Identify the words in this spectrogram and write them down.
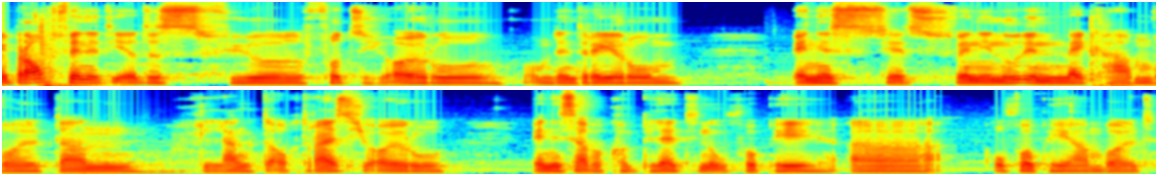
Gebraucht findet ihr das für 40 Euro um den Dreh rum. Wenn, es jetzt, wenn ihr nur den Mac haben wollt, dann langt auch 30 Euro. Wenn ihr es aber komplett in UVP, äh, UVP haben wollt,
